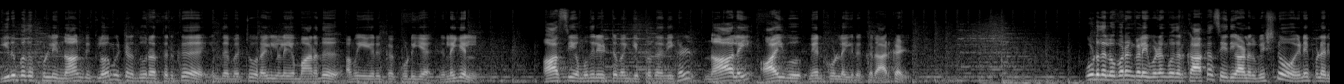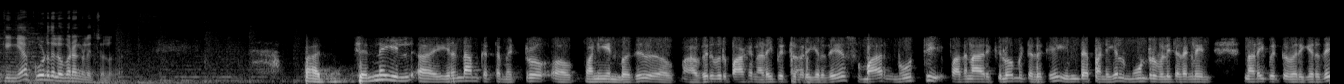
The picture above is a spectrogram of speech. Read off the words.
இருபது புள்ளி நான்கு கிலோமீட்டர் தூரத்திற்கு இந்த மெட்ரோ ரயில் நிலையமானது அமைய இருக்கக்கூடிய நிலையில் ஆசிய முதலீட்டு வங்கி பிரதிநிதிகள் நாளை ஆய்வு மேற்கொள்ள இருக்கிறார்கள். கூடுதல் விவரங்களை வழங்குவதற்காக செய்தியாளர் விஷ்ணு இணைப்பில் இருக்கீங்க. கூடுதல் விவரங்களை சொல்லுங்கள் சென்னையில் இரண்டாம் கட்ட மெட்ரோ பணி என்பது விறுவிறுப்பாக நடைபெற்று வருகிறது. சுமார் நூற்றி பதினாறு கிலோமீட்டருக்கு இந்த பணிகள் மூன்று வழித்தடங்களில் நடைபெற்று வருகிறது.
